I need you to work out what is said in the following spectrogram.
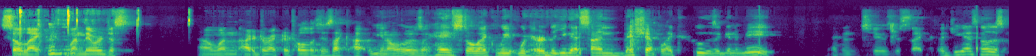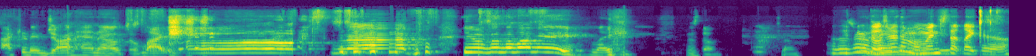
So like mm-hmm. when they were just uh, when our director told us, he's like, uh, you know, it was like, hey, so like we, we heard that you guys signed Bishop. Like, who is it gonna be? And she was just like, do you guys know this actor named John Hannah? Just like, oh snap, he was in the mummy. Like, it was dope. So. Those are, those are the moments that like. Yeah.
